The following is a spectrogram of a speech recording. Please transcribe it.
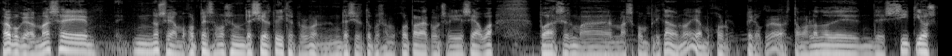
Claro, porque además, eh, no sé, a lo mejor pensamos en un desierto y dices, pues bueno, en un desierto, pues a lo mejor para conseguir ese agua pueda ser más, más complicado, ¿no? Y a lo mejor, pero claro, estamos hablando de, sitios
